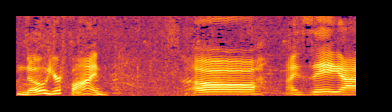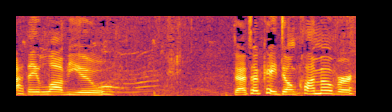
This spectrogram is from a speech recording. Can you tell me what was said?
No, you're fine. Oh, Isaiah, they love you. That's okay. Don't climb over.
